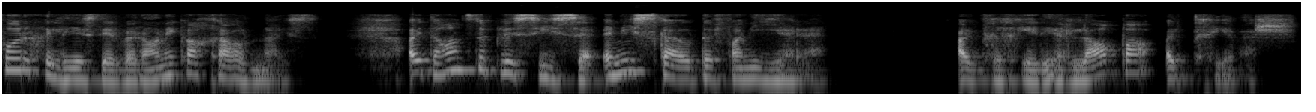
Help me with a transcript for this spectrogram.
Voorgeles deur Veronica Geldnys uit Hans Du Plessis se In die skuilte van die Here uitgegee deur Lapa Uitgewers.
